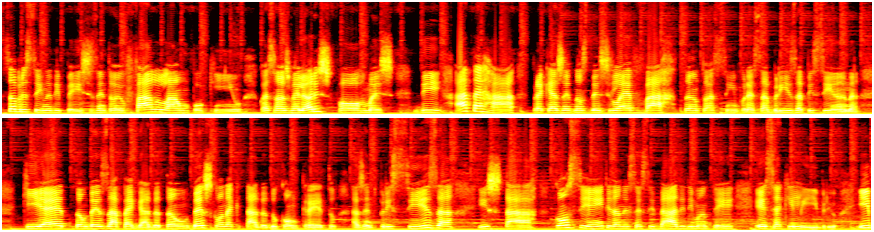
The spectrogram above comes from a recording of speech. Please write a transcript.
sobre o signo de peixes, então eu falo lá um pouquinho quais são as melhores formas de aterrar para que a gente não se deixe levar tanto assim por essa brisa pisciana que é tão desapegada, tão desconectada do concreto. A gente precisa estar consciente da necessidade de manter esse equilíbrio. E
